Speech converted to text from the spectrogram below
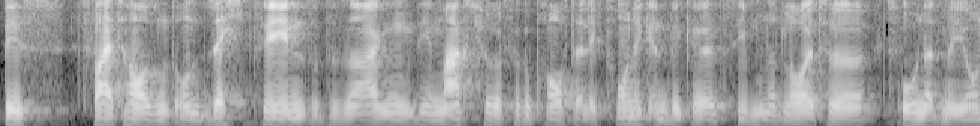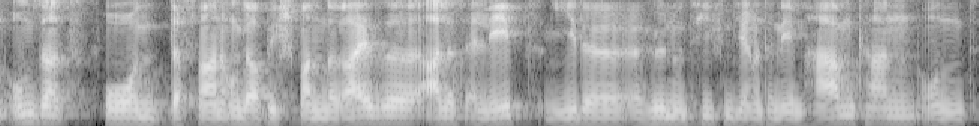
bis 2016 sozusagen den Marktführer für gebrauchte Elektronik entwickelt, 700 Leute, 200 Millionen Umsatz. Und das war eine unglaublich spannende Reise, alles erlebt, jede Höhen und Tiefen, die ein Unternehmen haben kann. Und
